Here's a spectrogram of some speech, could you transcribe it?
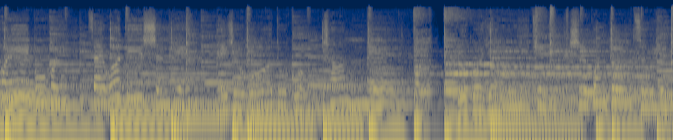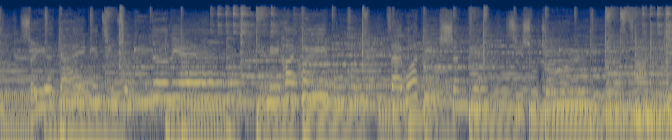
会不会在我的身边，陪着我度过长夜？如果有一天时光都走远，岁月改变青春的脸，你还会不会在我的身边，细数昨日的残烟？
